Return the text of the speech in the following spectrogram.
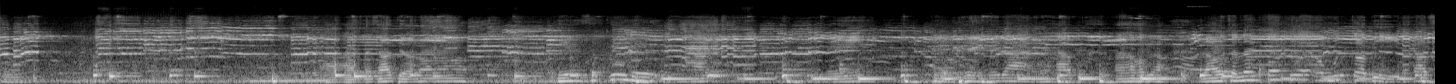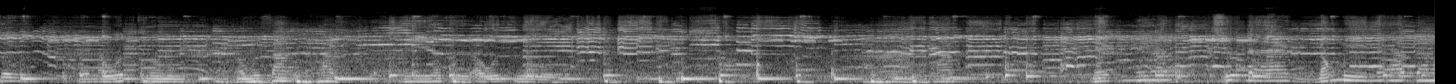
ชนอ่านะครับเดี๋ยวรอเพลงสักครู่หนึ่งนะครับนี่เพลงเพลงไม่ได้นะครับเอาละเราจะเริ่มต้นด้วยอาวุธกระบี่นะครับ ซึ่งเป็นอาวุธครูอาวุธสั้นนะครับ นี่ก็คืออาวุธครูนะครับเด็กนี่ครับชุดแดงน้องมีนนะครับได้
